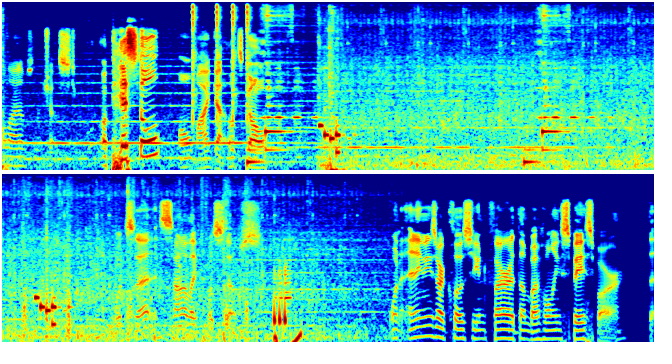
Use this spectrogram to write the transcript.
All items in the chest. A pistol? Oh my god, let's go. What's that? It sounded like footsteps. When enemies are close, you can fire at them by holding spacebar. The,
